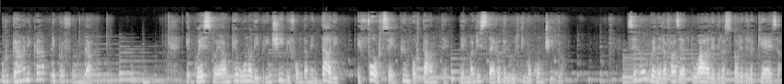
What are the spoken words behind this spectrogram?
organica e profonda. E questo è anche uno dei principi fondamentali e forse il più importante del Magistero dell'ultimo concilio. Se dunque nella fase attuale della storia della Chiesa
